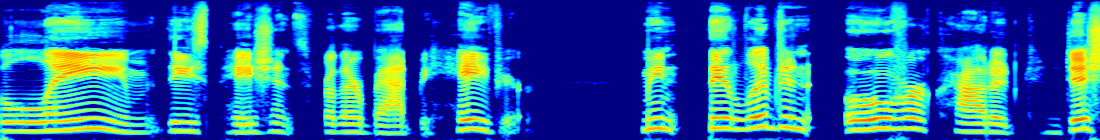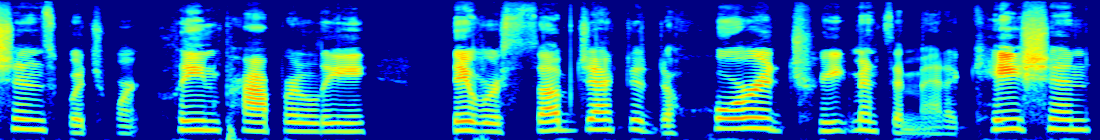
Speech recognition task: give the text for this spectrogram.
blame these patients for their bad behavior? I mean, they lived in overcrowded conditions which weren't cleaned properly. They were subjected to horrid treatments and medication,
